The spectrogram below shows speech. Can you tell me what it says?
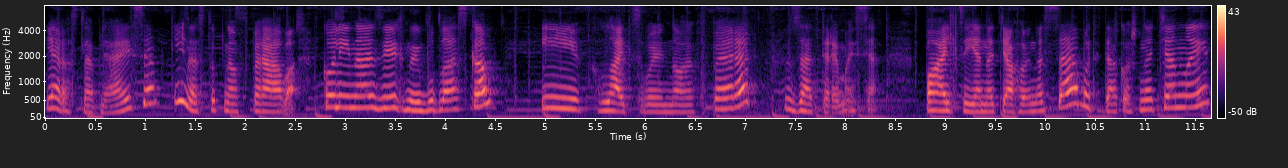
Я розслабляюся і наступна вправа. Коліна зігни, будь ласка, і гладь свої ноги вперед, затримайся. Пальці я натягую на себе, ти також натяни.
